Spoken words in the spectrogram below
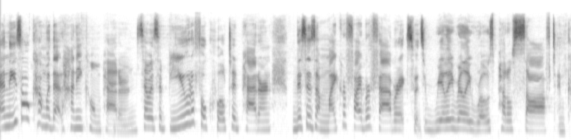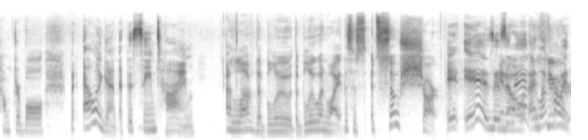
And these all come with that honeycomb pattern. So it's a beautiful quilted pattern. This is a microfiber fabric, so it's really, really rose petal soft and comfortable, but elegant at the same time. I love the blue, the blue and white. This is, it's so sharp. It is, isn't you know, it? I love how it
